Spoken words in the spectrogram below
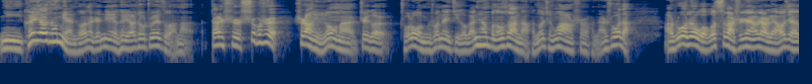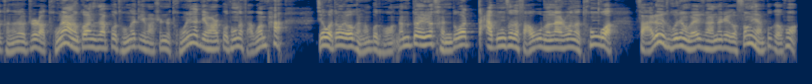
你可以要求免责呢，人家也可以要求追责呢。但是是不是适当引用呢？这个除了我们说那几个完全不能算的，很多情况是很难说的。啊，如果对我国司法实践有点了解，可能就知道，同样的官司在不同的地方，甚至同一个地方，不同的法官判，结果都有可能不同。那么对于很多大公司的法务部门来说呢，通过法律途径维权的这个风险不可控，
